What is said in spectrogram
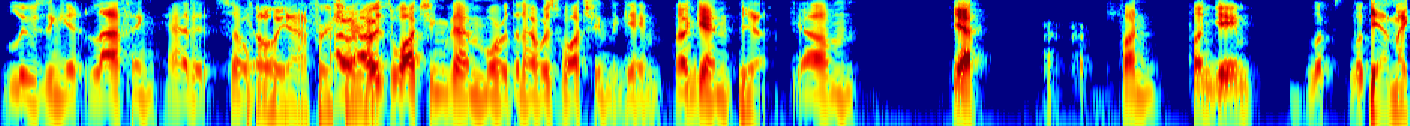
losing it, laughing at it. So oh yeah, for I, sure. I was watching them more than I was watching the game. Again, Yeah. um, yeah, fun, fun game. Looks looks yeah, my,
